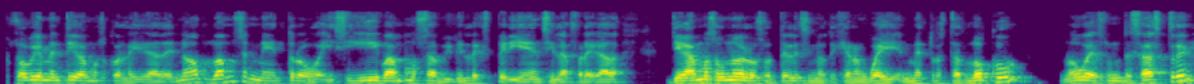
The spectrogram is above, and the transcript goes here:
pues obviamente íbamos con la idea de, no, pues vamos en metro, y sí, vamos a vivir la experiencia y la fregada. Llegamos a uno de los hoteles y nos dijeron, güey, en metro estás loco, ¿no, güey? Es un desastre.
